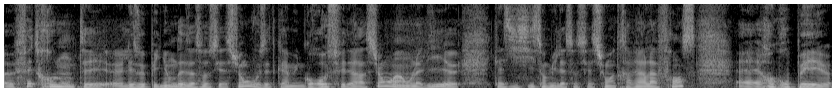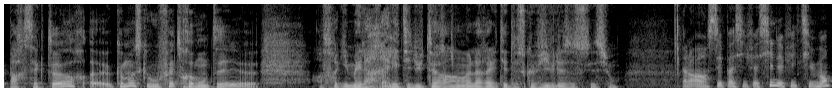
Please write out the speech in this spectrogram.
euh, faites remonter euh, les opinions des associations? Vous êtes quand même une grosse fédération, hein, on l'a dit, euh, quasi 600 000 associations à travers la France, regroupées par secteur. comment est-ce que vous faites remonter, entre guillemets, la réalité du terrain, la réalité de ce que vivent les associations? Alors, c'est pas si facile, effectivement.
